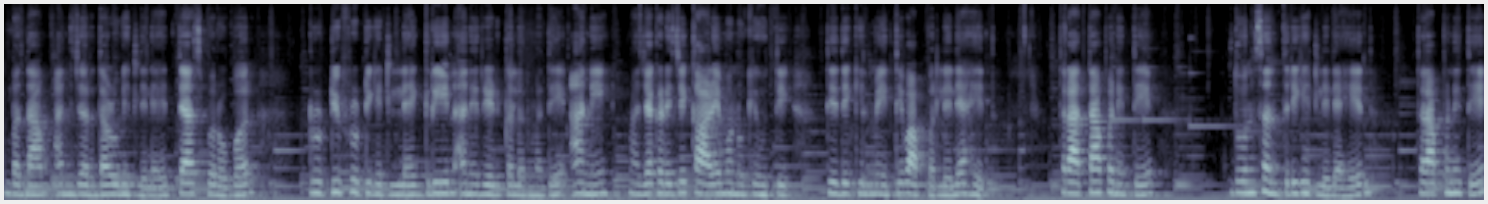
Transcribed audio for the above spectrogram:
बदाम आणि जरदाळू घेतलेले आहेत. त्याचबरोबर ट्रुटी फ्रुटी घेतलेले आहे ग्रीन आणि रेड कलरमध्ये आणि माझ्याकडे जे काळे मनुके होते ते देखील मी इथे वापरलेले आहेत. तर आता आपण इथे दोन संत्री घेतलेले आहेत. तर आपण इथे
